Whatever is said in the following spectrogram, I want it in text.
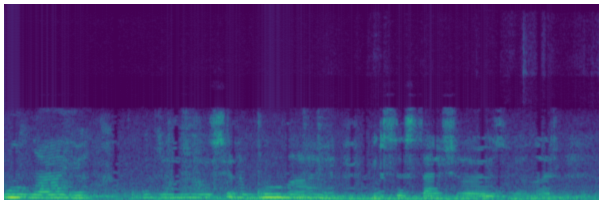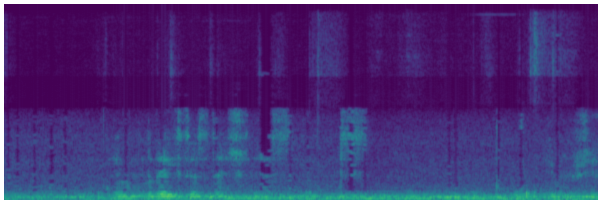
bulaya, bulaya, bulaya. Extra extension özlüyorlar. Ya bunlara extension yazsın. Bir şey.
